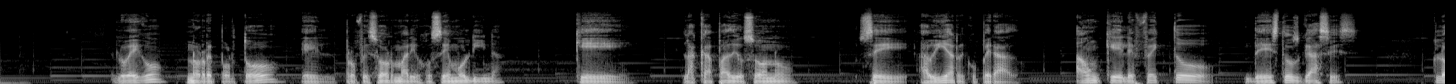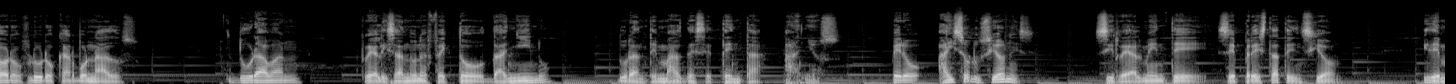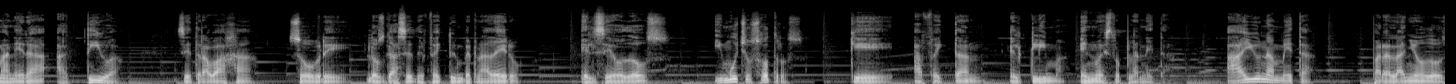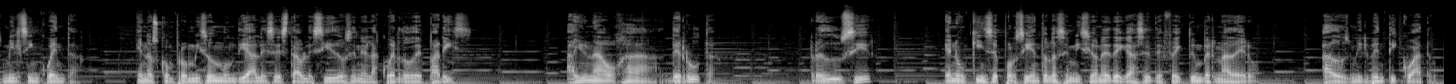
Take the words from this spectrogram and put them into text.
Luego nos reportó el profesor Mario José Molina que la capa de ozono se había recuperado, aunque el efecto de estos gases clorofluorocarbonados duraban realizando un efecto dañino durante más de 70 años. Pero hay soluciones si realmente se presta atención y de manera activa se trabaja sobre los gases de efecto invernadero, el CO2 y muchos otros que afectan el clima en nuestro planeta. Hay una meta para el año 2050 en los compromisos mundiales establecidos en el Acuerdo de París. Hay una hoja de ruta. Reducir en un 15% las emisiones de gases de efecto invernadero a 2024.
